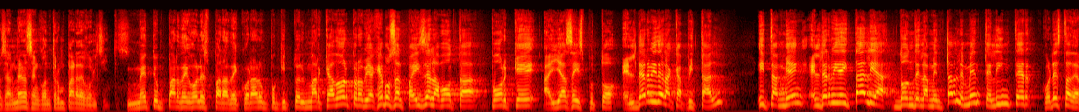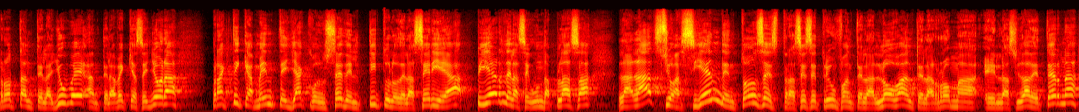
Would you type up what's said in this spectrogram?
pues al menos encontró un par de golcitos. Mete un par de goles para decorar un poquito el marcador, pero viajemos al país de la bota porque allá se disputó el derby de la capital y también el derby de Italia, donde lamentablemente el Inter con esta derrota ante la Juve, ante la vecchia señora, prácticamente ya concede el título de la Serie A, pierde la segunda plaza, la Lazio asciende entonces tras ese triunfo ante la Loba, ante la Roma en la ciudad eterna,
